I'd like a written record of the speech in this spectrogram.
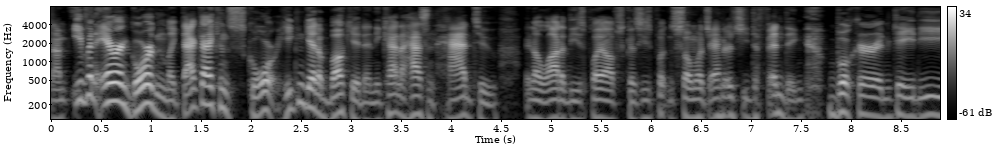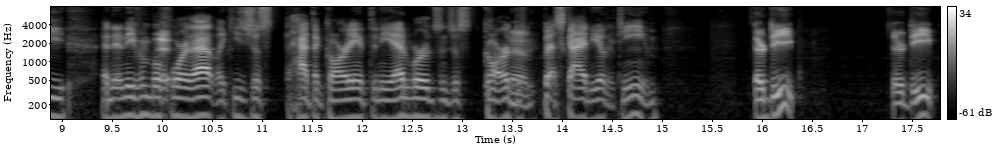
Um, even Aaron Gordon, like that guy can score. He can get a bucket, and he kind of hasn't had to in a lot of these playoffs because he's putting so much energy defending Booker and KD. And then even eh before that, like he's just had to guard Anthony Edwards and just guard the best guy in the other team. They're deep. They're deep.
